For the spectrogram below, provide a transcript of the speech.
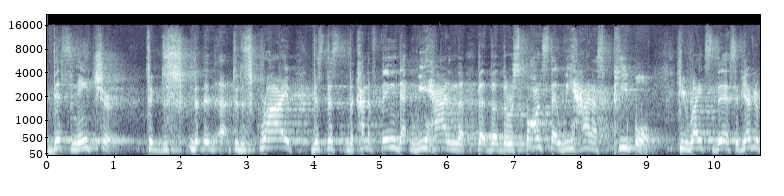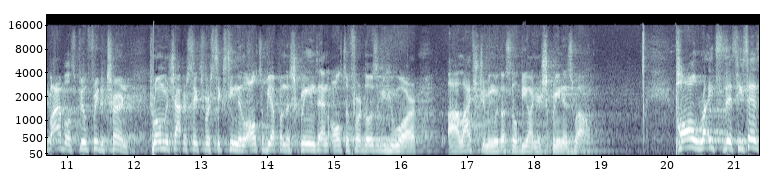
this nature, to, des- to describe this, this, the kind of thing that we had and the, the, the, the response that we had as people, he writes this. If you have your Bibles, feel free to turn to Romans chapter 6, verse 16. It'll also be up on the screens, and also for those of you who are uh, live streaming with us, it'll be on your screen as well. Paul writes this. He says,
